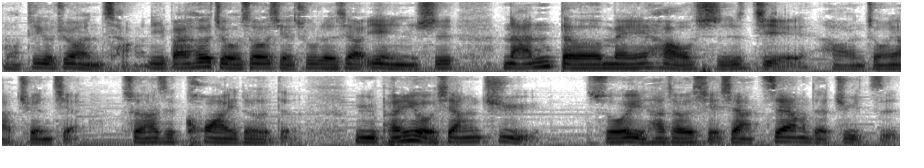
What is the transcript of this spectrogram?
哦，第一个句号很长。李白喝酒的时候写出的叫宴饮诗，难得美好时节，好，很重要，圈起来。所以他是快乐的，与朋友相聚，所以他才会写下这样的句子。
